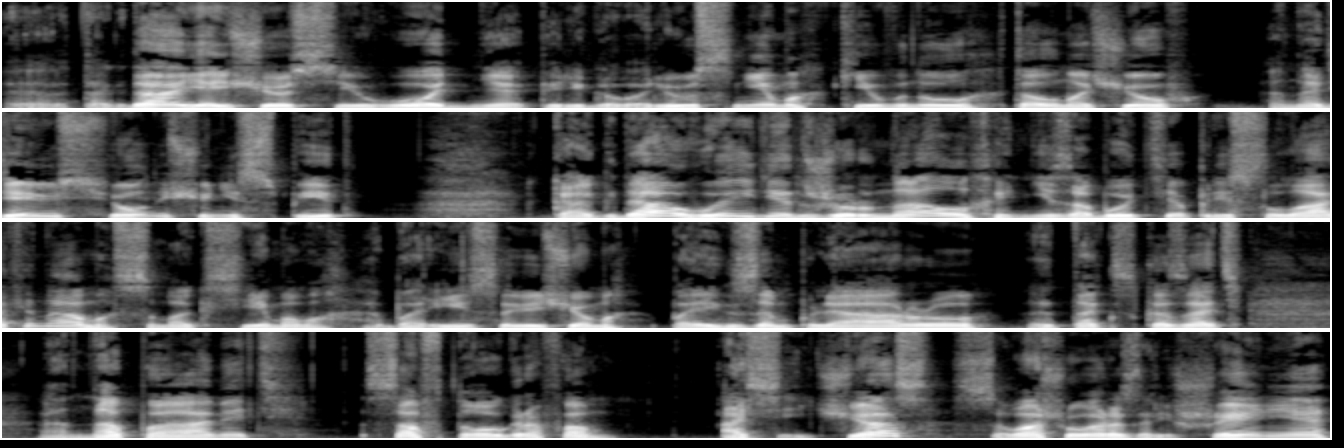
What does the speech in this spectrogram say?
Э, тогда я еще сегодня переговорю с ним, кивнул Толмачев. Надеюсь, он еще не спит. Когда выйдет журнал, не забудьте прислать нам с Максимом Борисовичем по экземпляру, так сказать, на память с автографом. А сейчас, с вашего разрешения,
